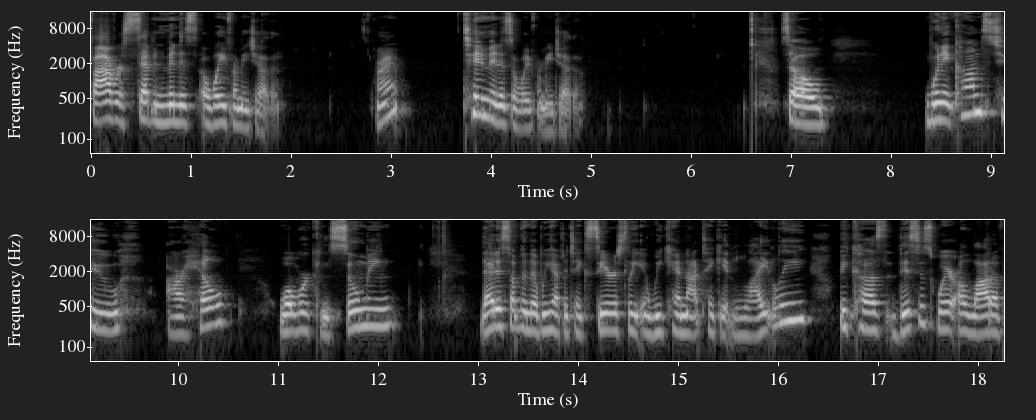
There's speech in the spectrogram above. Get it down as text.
five or seven minutes away from each other, right? 10 minutes away from each other. So, when it comes to our health, what we're consuming, that is something that we have to take seriously and we cannot take it lightly because this is where a lot of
